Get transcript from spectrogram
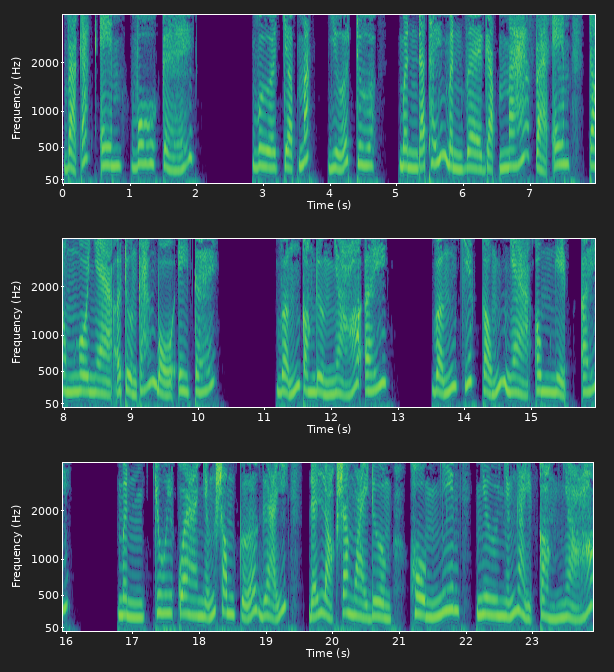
và các em vô kể. Vừa chợp mắt giữa trưa, mình đã thấy mình về gặp má và em trong ngôi nhà ở trường cán bộ y tế. Vẫn con đường nhỏ ấy, vẫn chiếc cổng nhà ông nghiệp ấy. Mình chui qua những sông cửa gãy để lọt ra ngoài đường hồn nhiên như những ngày còn nhỏ.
